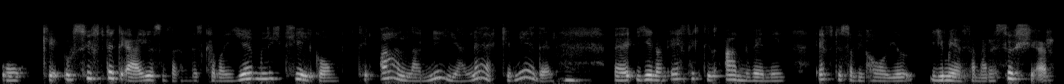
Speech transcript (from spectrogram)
Och, och, syftet är ju som sagt att det ska vara jämlik tillgång till alla nya läkemedel mm. eh, genom effektiv användning eftersom vi har ju gemensamma resurser.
